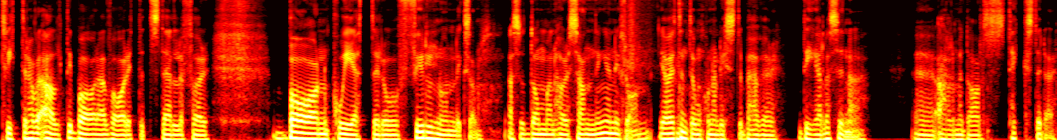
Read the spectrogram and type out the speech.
Twitter har väl alltid bara varit ett ställe för barn, poeter och fyllon. Liksom. Alltså de man hör sanningen ifrån. Jag vet inte om journalister behöver dela sina eh, Almedals texter där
